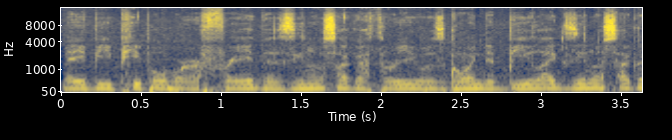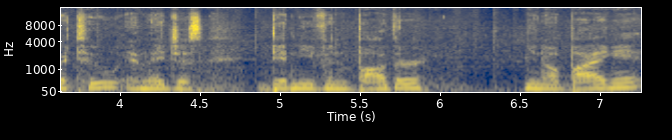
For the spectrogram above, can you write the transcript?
maybe people were afraid that Xenosaga 3 was going to be like Xenosaga 2 and they just didn't even bother, you know, buying it.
